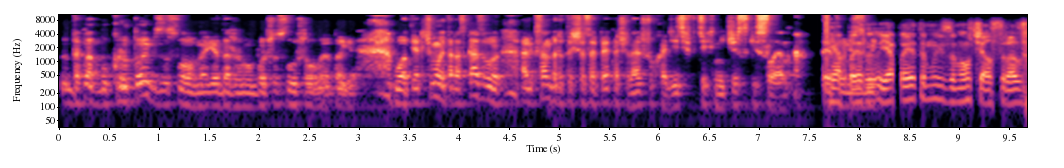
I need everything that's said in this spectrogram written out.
Доклад был крутой, безусловно, я даже его больше слушал в итоге. Вот, я к чему это рассказываю? Александр, ты сейчас опять начинаешь уходить в технический сленг. Ты я, поэтому, я поэтому и замолчал сразу.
